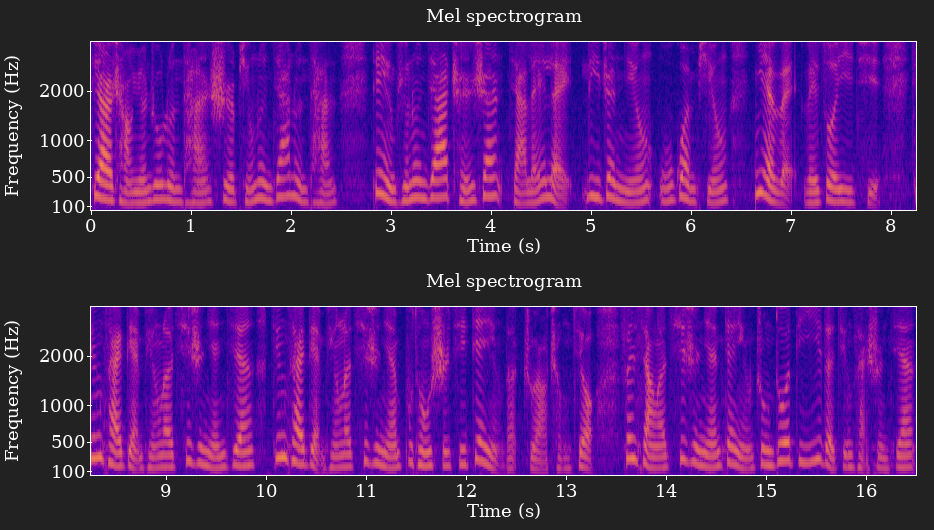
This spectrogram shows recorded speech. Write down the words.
第二场圆桌论坛是评论家论坛，电影评论家陈山、贾磊磊、厉振宁、吴冠平、聂伟围坐一起，精彩。点评了七十年间精彩点评了七十年不同时期电影的主要成就，分享了七十年电影众多第一的精彩瞬间。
